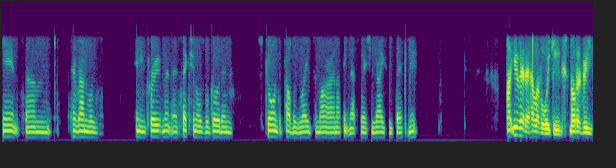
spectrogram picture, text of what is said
chance. Um, her run was an improvement. Her sectionals were good, and drawn to probably lead tomorrow. And I think that's where she races best, Nick. Mate, you've had a hell of a weekend. Not every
